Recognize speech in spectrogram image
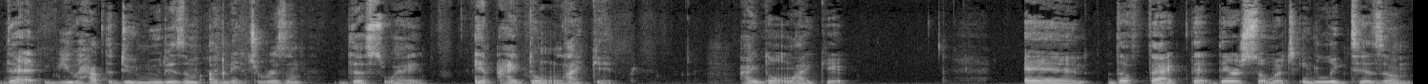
that you have to do nudism or naturism this way. And I don't like it. I don't like it. And the fact that there's so much elitism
